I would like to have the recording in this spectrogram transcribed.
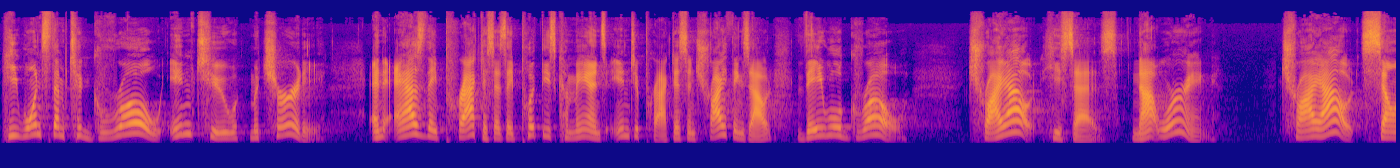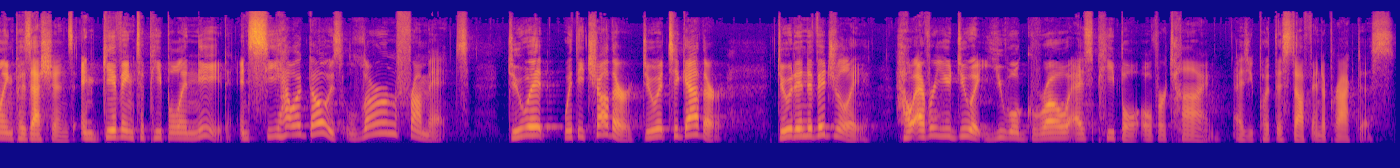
He wants them to grow into maturity. And as they practice, as they put these commands into practice and try things out, they will grow. Try out, he says, not worrying. Try out selling possessions and giving to people in need and see how it goes. Learn from it. Do it with each other, do it together, do it individually. However, you do it, you will grow as people over time as you put this stuff into practice.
